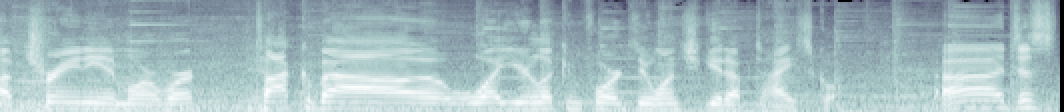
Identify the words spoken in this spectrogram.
of training and more work. Talk about what you're looking forward to once you get up to high school. Uh, just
